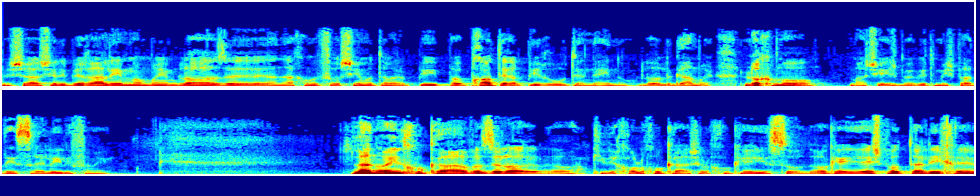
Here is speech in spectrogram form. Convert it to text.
בשעה שליברלים אומרים, לא, זה, אנחנו מפרשים אותם על פי, פחות או יותר על פי ראות עינינו, לא לגמרי, לא כמו מה שיש בבית המשפט הישראלי לפעמים. לנו אין חוקה, אבל זה לא, לא כביכול חוקה של חוקי יסוד. אוקיי, יש פה תהליך אה,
